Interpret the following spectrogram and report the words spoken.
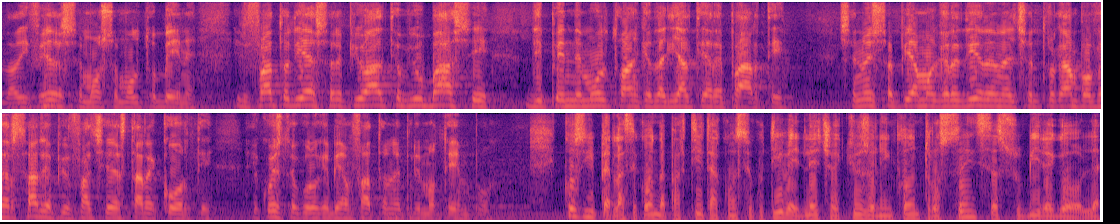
la difesa si è mossa molto bene. Il fatto di essere più alti o più bassi dipende molto anche dagli altri reparti se noi sappiamo aggredire nel centrocampo avversario è più facile stare corti e questo è quello che abbiamo fatto nel primo tempo. Così per la seconda partita consecutiva il Lecce ha chiuso l'incontro senza subire gol.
